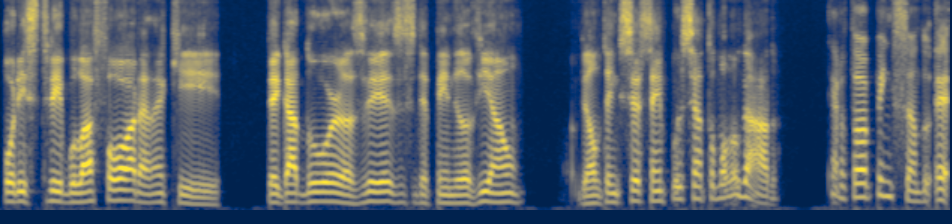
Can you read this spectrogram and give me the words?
por estribo lá fora, né? Que pegador, às vezes, depende do avião. O avião tem que ser 100% homologado. Cara, eu tava pensando, é,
